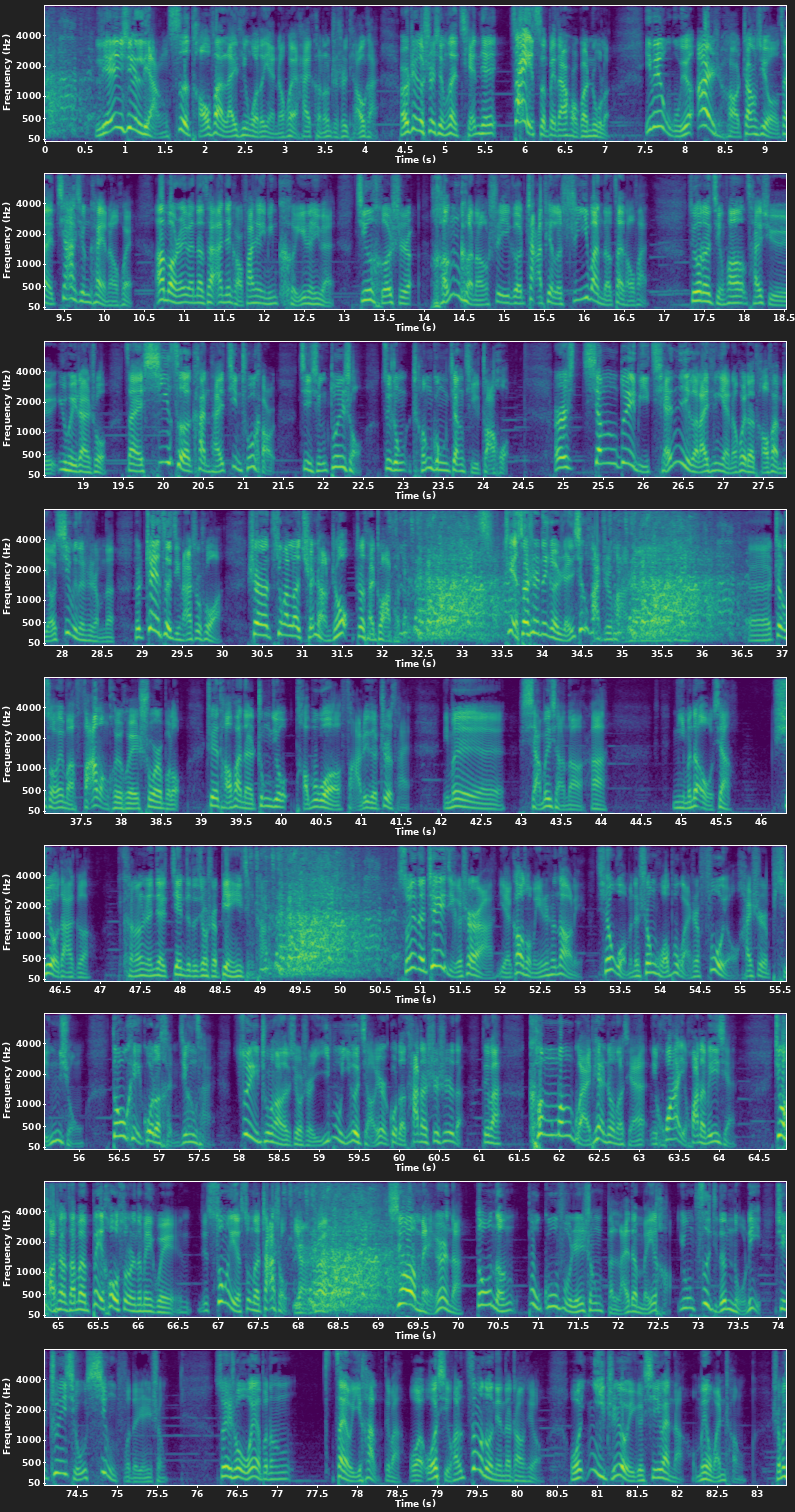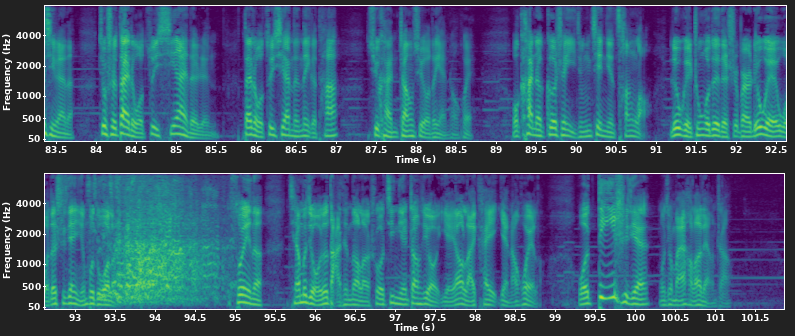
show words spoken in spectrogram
连续两次逃犯来听我的演唱会，还可能只是调侃。而这个事情在前天再一次被大家伙关注了，因为五月二十号张学友在嘉兴开演唱会，安保人员呢在安检口发现一名可疑人员，经核实很可能是一个诈骗了十一万的在逃犯。最后呢，警方采取迂回战术，在西侧看台进出口进行蹲守，最终成功将其抓获。而相对比前几个来听演唱会的逃犯，比较幸运的是什么呢？就这次警察叔叔啊，是听完了全场之后，这才抓他的。这也算是那个人性化执法。呃，正所谓嘛，法网恢恢，疏而不漏。这些逃犯呢，终究逃不过法律的制裁。你们想没想到啊？你们的偶像，徐友大哥，可能人家兼职的就是便衣警察。所以呢，这几个事儿啊，也告诉我们一人生道理：其实我们的生活，不管是富有还是贫穷，都可以过得很精彩。最重要的就是一步一个脚印过得踏踏实实的，对吧？坑蒙拐骗挣的钱，你花也花的危险，就好像咱们背后送人的玫瑰，送也送的扎手一样，是吧？希望每个人呢，都能不辜负人生本来的美好，用自己的努力去追求幸福的人生。所以说我也不能。再有遗憾了，对吧？我我喜欢了这么多年的张学友，我一直有一个心愿呢，我没有完成。什么心愿呢？就是带着我最心爱的人，带着我最心爱的那个他，去看张学友的演唱会。我看着歌神已经渐渐苍老，留给中国队的是不是留给我的时间已经不多了。所以呢，前不久我就打听到了，说今年张学友也要来开演唱会了。我第一时间我就买好了两张。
